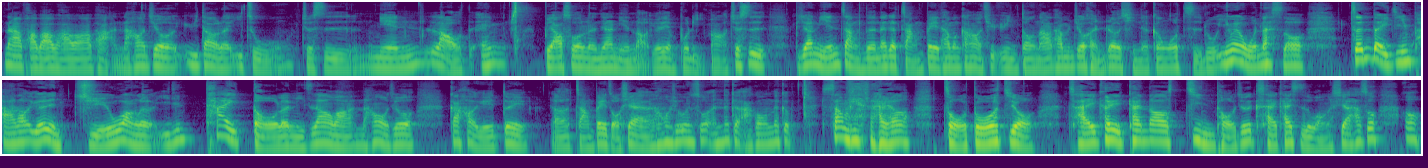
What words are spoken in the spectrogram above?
那爬爬爬爬爬，然后就遇到了一组就是年老的，哎。不要说人家年老有点不礼貌，就是比较年长的那个长辈，他们刚好去运动，然后他们就很热情的跟我指路，因为我那时候真的已经爬到有点绝望了，已经太陡了，你知道吗？然后我就刚好有一对。呃，长辈走下来，然后我就问说：“那个阿公，那个上面还要走多久才可以看到尽头？就是才开始往下？”他说：“哦，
